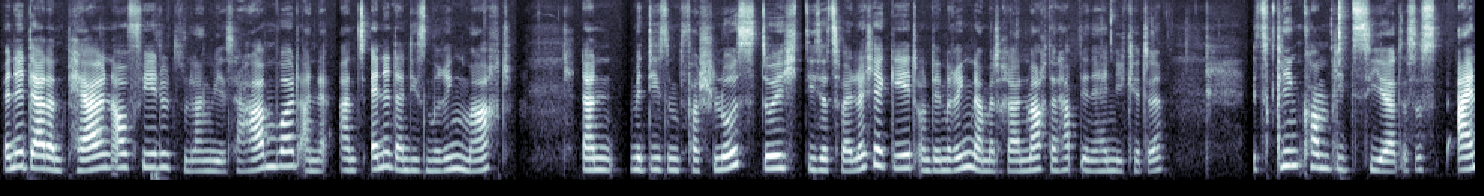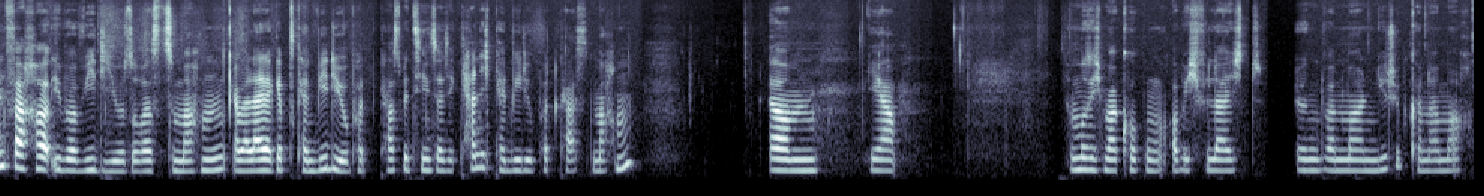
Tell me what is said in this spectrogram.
Wenn ihr da dann Perlen auffädelt, solange wie ihr es haben wollt, an, ans Ende dann diesen Ring macht, dann mit diesem Verschluss durch diese zwei Löcher geht und den Ring damit reinmacht, dann habt ihr eine Handykette es klingt kompliziert. Es ist einfacher, über Video sowas zu machen. Aber leider gibt es keinen Videopodcast, beziehungsweise kann ich keinen Videopodcast machen. Ähm, ja. Dann muss ich mal gucken, ob ich vielleicht irgendwann mal einen YouTube-Kanal mache.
